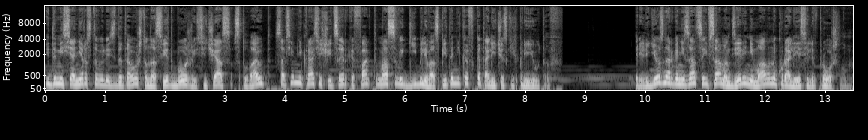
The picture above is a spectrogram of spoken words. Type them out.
и домиссионерствовались до того, что на свет Божий сейчас всплывают совсем не красящие церковь факты массовой гибели воспитанников католических приютов. Религиозные организации в самом деле немало накуролесили в прошлом.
